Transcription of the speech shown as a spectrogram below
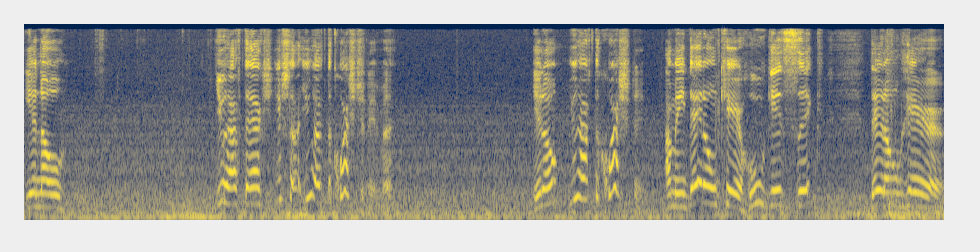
you know, you have to actually you have to question it, man. You know, you have to question it. I mean, they don't care who gets sick. They don't care.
